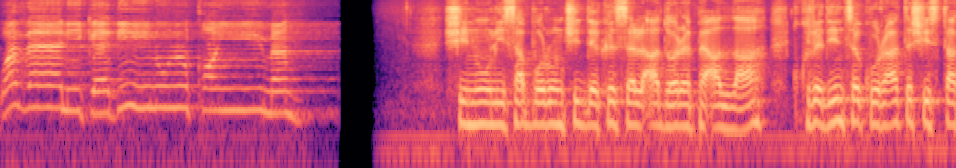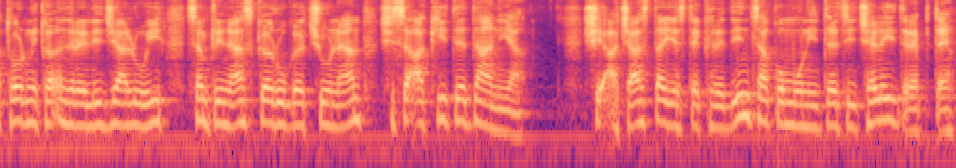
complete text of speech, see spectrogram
وذلك دين القيمة Și nu li s-a poruncit decât să-L adore pe Allah cu credință curată și statornică în religia Lui, să împlinească rugăciunea și să achite dania. Și aceasta este credința comunității celei drepte.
